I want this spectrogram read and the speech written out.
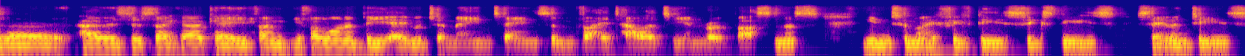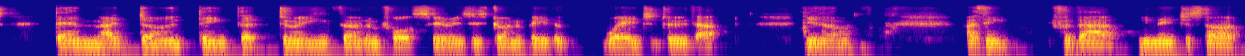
so I was just like, okay, if I'm if I want to be able to maintain some vitality and robustness into my 50s, 60s, 70s, then I don't think that doing third and fourth series is going to be the way to do that. You know, I think for that you need to start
